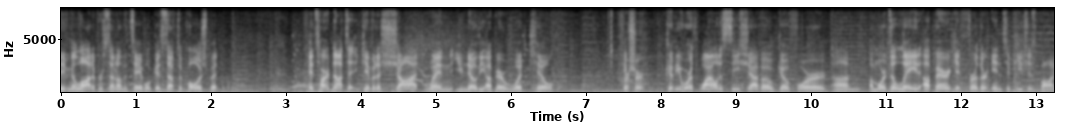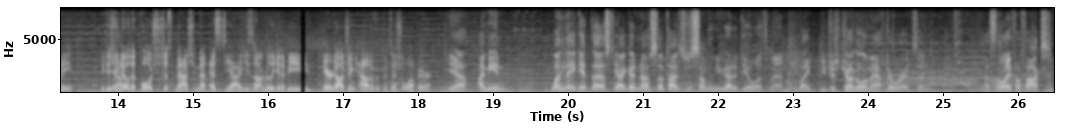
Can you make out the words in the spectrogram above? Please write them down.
Leaving a lot of percent on the table. Good stuff to Polish, but it's hard not to give it a shot when you know the up air would kill. For sure. It could be worthwhile to see Shabo go for um, a more delayed up air, get further into Peach's body, because Yeah. you know that Polish is just mashing that SDI. He's not really going to be air dodging out of a potential up air. Yeah, I mean, when they get the SDI good enough, sometimes it's just something you got to deal with, man. Like, you just juggle them afterwards, and that's the life of Fox.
